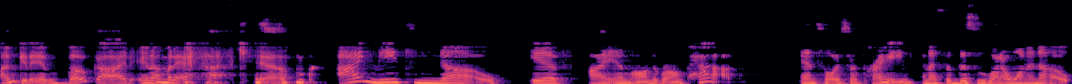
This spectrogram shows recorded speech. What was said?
I'm going to invoke God and I'm going to ask him. I need to know if I am on the wrong path. And so I started praying and I said, this is what I want to know.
